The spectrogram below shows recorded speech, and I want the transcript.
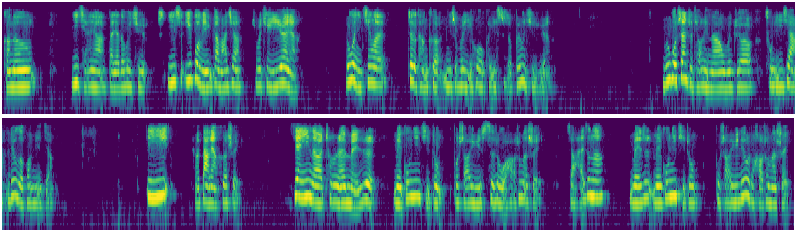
可能以前呀，大家都会去，一是一过敏干嘛去啊？是不是去医院呀？如果你听了这个堂课，你是不是以后可以试着不用去医院了？如果膳食调理呢，我们主要从以下六个方面讲。第一，要大量喝水，建议呢，成人每日每公斤体重不少于四十五毫升的水。小孩子呢，每日每公斤体重不少于六十毫升的水。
